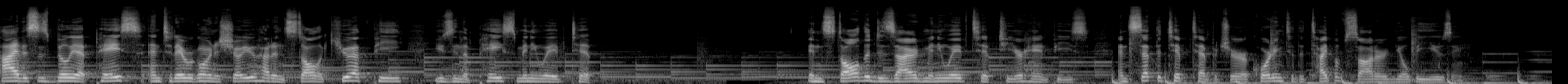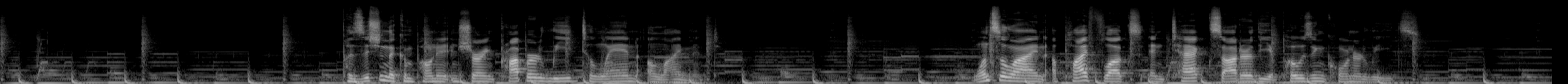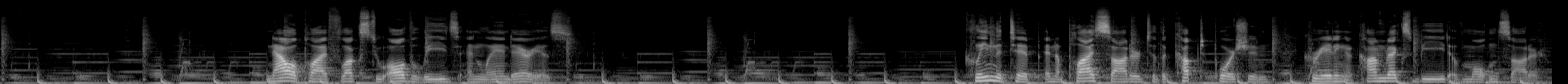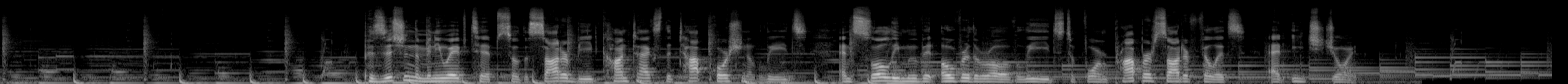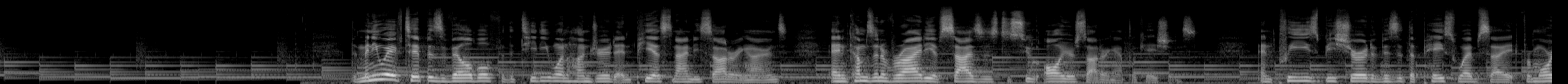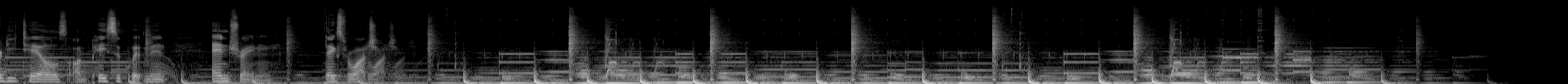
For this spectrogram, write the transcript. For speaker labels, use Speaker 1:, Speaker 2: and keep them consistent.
Speaker 1: Hi, this is Billy at Pace, and today we're going to show you how to install a QFP using the Pace MiniWave tip. Install the desired MiniWave tip to your handpiece and set the tip temperature according to the type of solder you'll be using. Position the component ensuring proper lead to land alignment. Once aligned, apply flux and tack solder the opposing corner leads. Now apply flux to all the leads and land areas. Clean the tip and apply solder to the cupped portion, creating a convex bead of molten solder. Position the MiniWave tip so the solder bead contacts the top portion of leads and slowly move it over the row of leads to form proper solder fillets at each joint. The MiniWave tip is available for the TD100 and PS90 soldering irons and comes in a variety of sizes to suit all your soldering applications. And please be sure to visit the PACE website for more details on PACE equipment and training. Thanks for watching.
